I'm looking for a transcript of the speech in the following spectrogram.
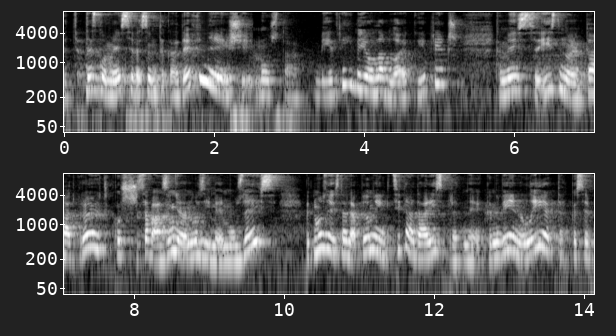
Bet tas, ko mēs sev esam definējuši, mūsu tā biedrība jau labu laiku iepriekš, ka mēs īstenojam tādu projektu, kurš savā ziņā nozīmē muzejs Bet muzejs tādā pilnīgi citādā izpratnē, ka neviena lieta, kas ir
